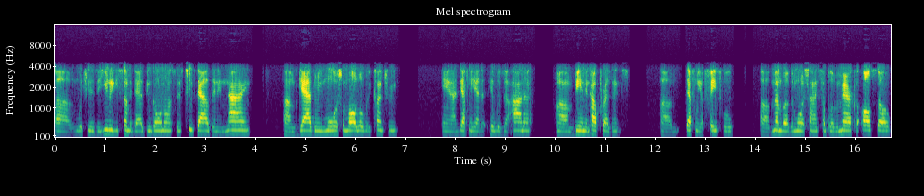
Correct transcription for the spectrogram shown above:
uh, which is a unity summit that has been going on since 2009, um, gathering Moors from all over the country. And I definitely had a, it was an honor um, being in her presence um, definitely a faithful uh, member of the Moorish Science Temple of America. Also,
